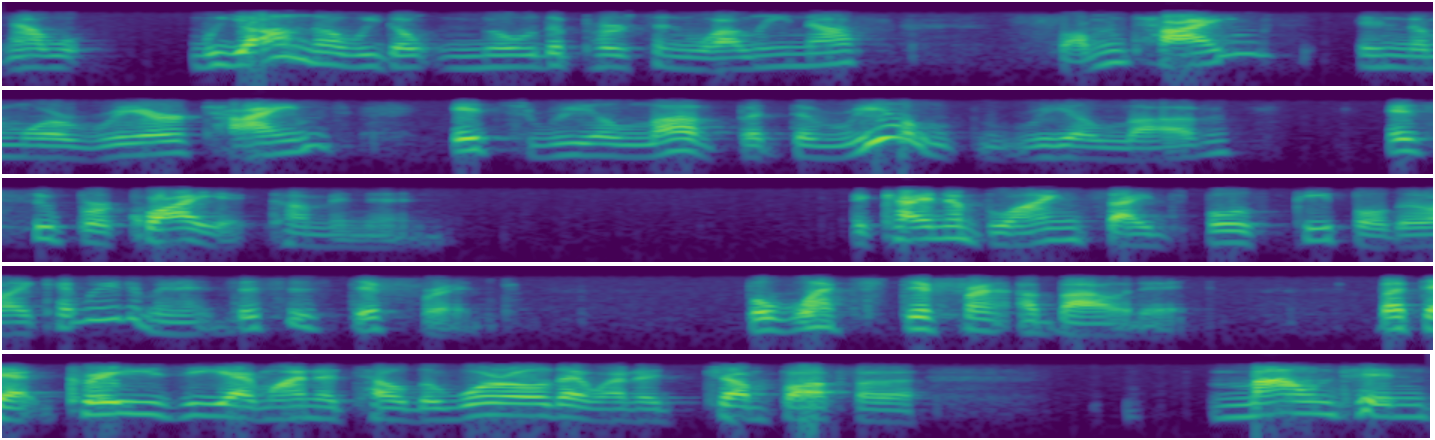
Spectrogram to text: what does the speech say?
Now, we all know we don't know the person well enough. Sometimes, in the more rare times, it's real love, but the real, real love is super quiet coming in. It kind of blindsides both people. They're like, hey, wait a minute, this is different. But what's different about it? But that crazy, I want to tell the world, I want to jump off a mountain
